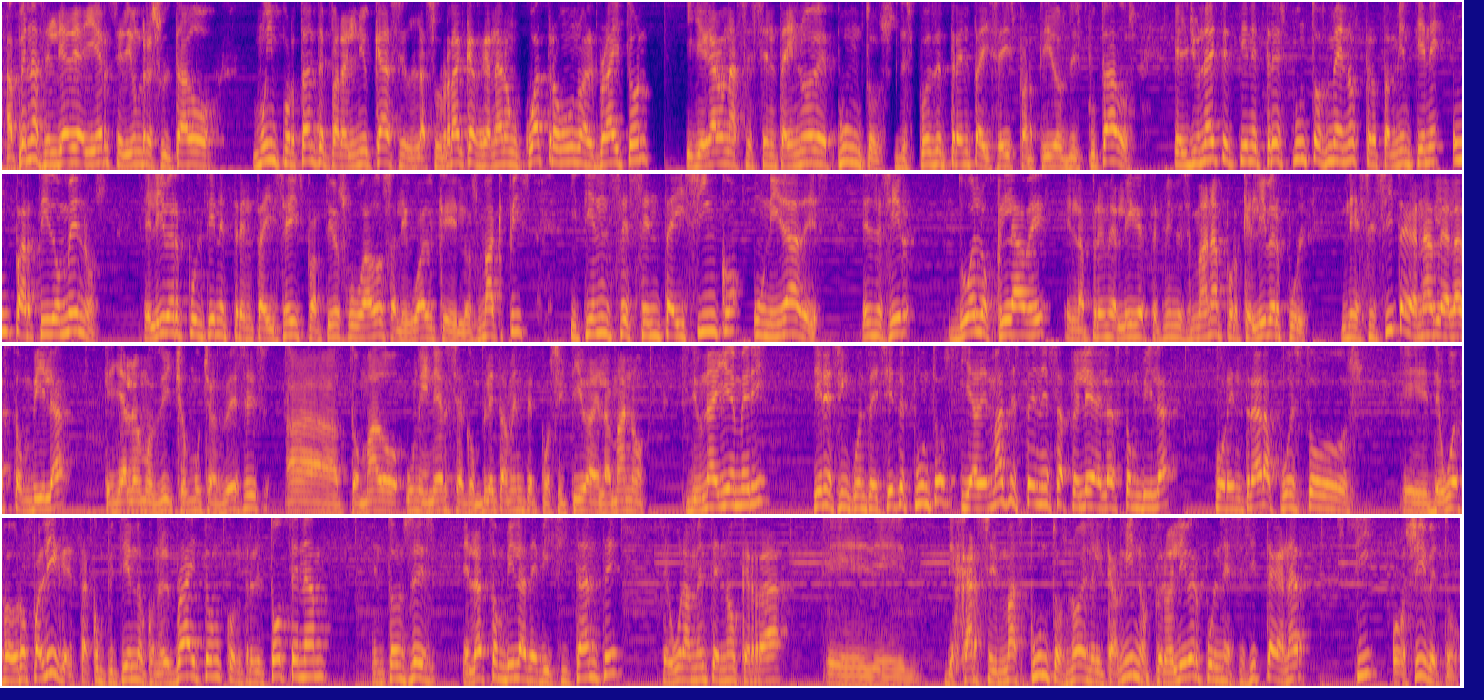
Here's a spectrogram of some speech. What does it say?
Apenas el día de ayer se dio un resultado muy importante para el Newcastle. Las Urracas ganaron 4-1 al Brighton y llegaron a 69 puntos después de 36 partidos disputados. El United tiene 3 puntos menos, pero también tiene un partido menos. El Liverpool tiene 36 partidos jugados, al igual que los Magpies, y tienen 65 unidades. Es decir, duelo clave en la Premier League este fin de semana porque Liverpool necesita ganarle al Aston Villa que ya lo hemos dicho muchas veces, ha tomado una inercia completamente positiva de la mano de Unai Emery. Tiene 57 puntos y además está en esa pelea el Aston Villa por entrar a puestos eh, de UEFA Europa League. Está compitiendo con el Brighton, contra el Tottenham. Entonces, el Aston Villa de visitante seguramente no querrá eh, dejarse más puntos ¿no? en el camino, pero el Liverpool necesita ganar sí o sí, Beto.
